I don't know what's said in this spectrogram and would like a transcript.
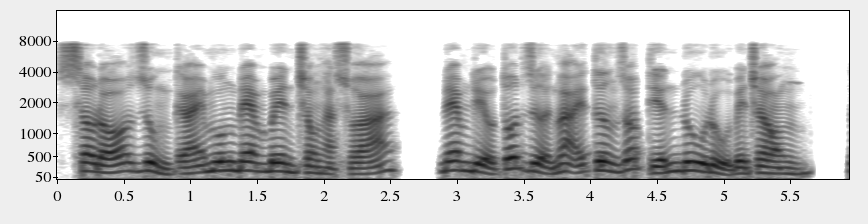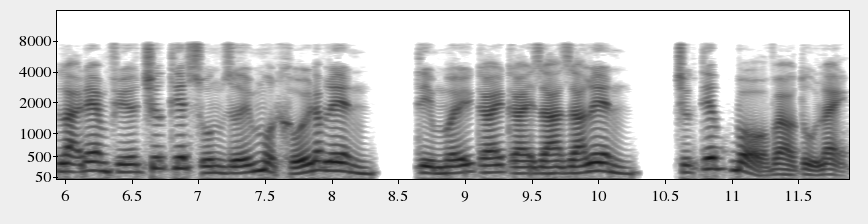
sau đó dùng cái muông đem bên trong hạt xóa, đem điều tốt rửa mãi tương rót tiến đu đủ bên trong, lại đem phía trước thiết xuống dưới một khối đắp lên, tìm mấy cái cái giá giá lên, trực tiếp bỏ vào tủ lạnh.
